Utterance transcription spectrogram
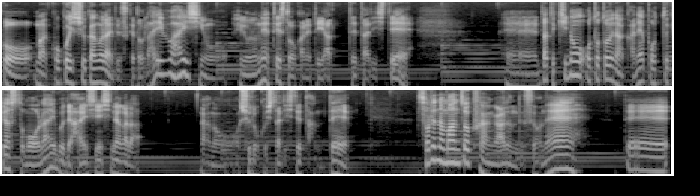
構、まあ、ここ1週間ぐらいですけど、ライブ配信をいろいろね、テストを兼ねてやってたりして、えー、だって昨日、一昨日なんかね、ポッドキャストもライブで配信しながら、あの、収録したりしてたんで、それの満足感があるんですよね。で、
